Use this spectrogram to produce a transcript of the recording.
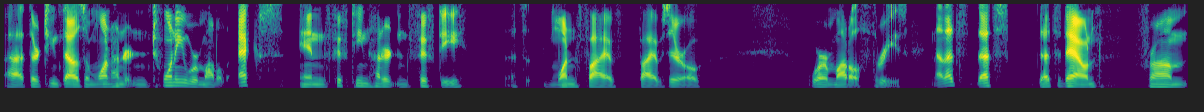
Uh, 13,120 were Model X, and 1,550, that's 1550, were Model 3s. Now that's that's that's down from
